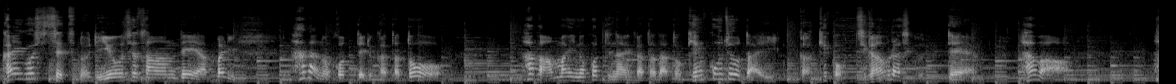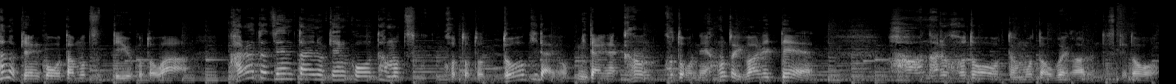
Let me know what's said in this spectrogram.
介護施設の利用者さんでやっぱり歯が残ってる方と歯があんまり残ってない方だと健康状態が結構違うらしくって歯は歯の健康を保つっていうことは体全体の健康を保つことと同義だよみたいなことをね本当言われてはあなるほどって思った覚えがあるんですけど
